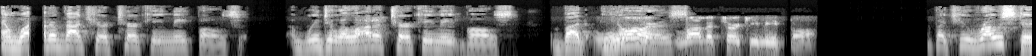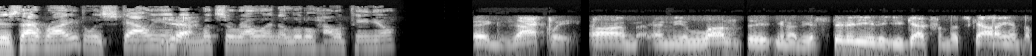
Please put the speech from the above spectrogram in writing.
And what about your turkey meatballs? We do a lot of turkey meatballs, but Love yours, a, love a turkey meatball. But you roasted, is that right? With scallion Yeah. and mozzarella and a little jalapeno? Exactly. Um, and you love the, you know, the acidity that you get from the scallion, the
